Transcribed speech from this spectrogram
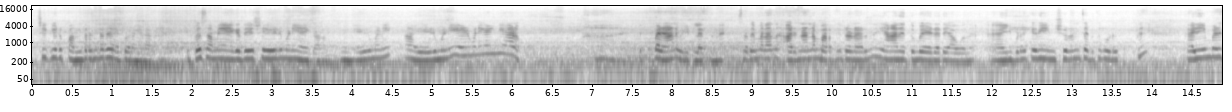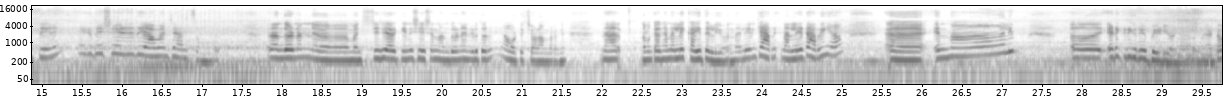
ഉച്ചയ്ക്ക് ഒരു പന്ത്രണ്ടര ആയപ്പോൾ ഇറങ്ങിയതാണ് ഇപ്പോൾ സമയം ഏകദേശം ഏഴ് മണിയായി കാണും. ഏഴ് മണി? ആ ഏഴ് മണി ഏഴ് മണി കഴിഞ്ഞ് കാണും. ഇപ്പോഴാണ് വീട്ടിലെത്തുന്നത് സത്യം പറഞ്ഞാൽ അരുണെണ്ണം പറഞ്ഞിട്ടുണ്ടായിരുന്നു ഞാൻ എത്തുമ്പോൾ ഏഴര ആവുമെന്ന് ഇവിടെ കയറി ഇൻഷുറൻസ് എടുത്ത് കൊടുത്ത് കഴിയുമ്പോഴത്തേന് ഏകദേശം ഏഴര ആവാൻ ചാൻസ് ഉണ്ട്. നന്ദോണൻ മനുഷ്യ ഇറക്കിയതിന് ശേഷം നന്ദോണൻ എന്റെ അടുത്ത് പറഞ്ഞു ഞാൻ ഓട്ടിച്ചോളാൻ പറഞ്ഞു. നമുക്ക് അങ്ങനല്ലേ കൈ തെളിയും. എന്നാലും എനിക്ക് അറി നല്ലതായിട്ട് അറിയാം. എന്നാലും ഇടയ്ക്കിടയ്ക്ക് ഒരു പേടിയുണ്ടായിരുന്നു കേട്ടോ.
